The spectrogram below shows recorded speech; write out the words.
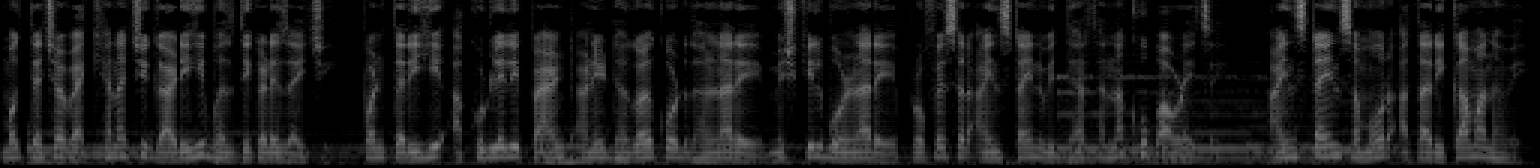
मग त्याच्या व्याख्यानाची गाडीही भलतीकडे जायची. पण तरीही आखुडलेली पॅन्ट आणि ढगळ कोट घालणारे मिश्किल बोलणारे प्रोफेसर आईन्स्टाईन विद्यार्थ्यांना खूप आवडायचे. आईन्स्टाईन समोर आता रिकामा नव्हे.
